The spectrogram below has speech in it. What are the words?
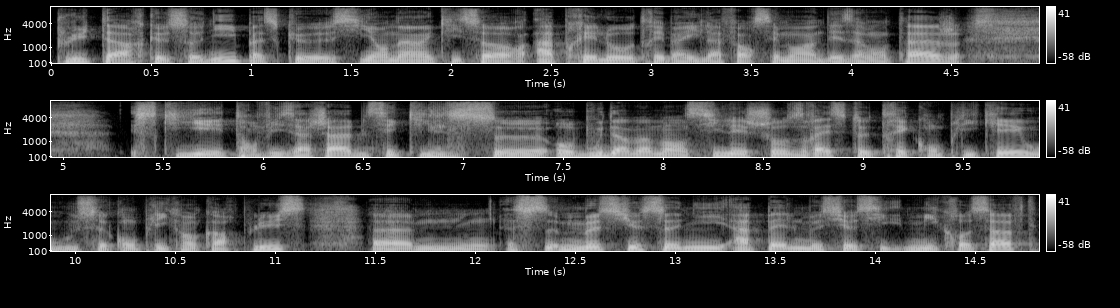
plus tard que Sony parce que s'il y en a un qui sort après l'autre, eh ben il a forcément un désavantage ce qui est envisageable, c'est qu'il se, au bout d'un moment, si les choses restent très compliquées ou se compliquent encore plus, euh, Monsieur Sony appelle Monsieur Microsoft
